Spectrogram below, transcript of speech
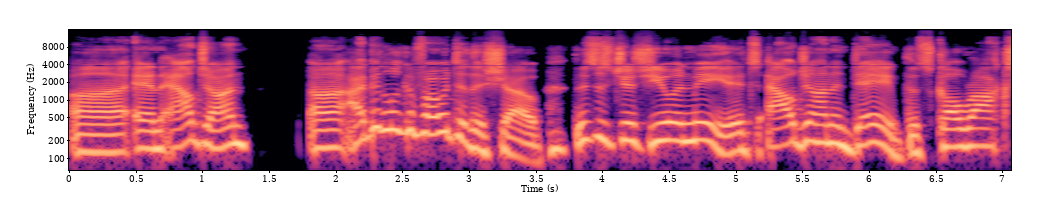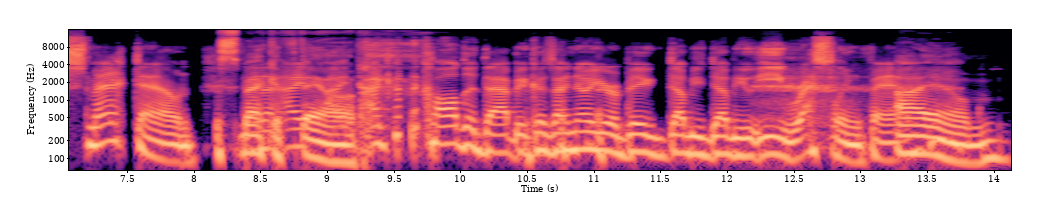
Uh, and Aljon, uh, I've been looking forward to this show. This is just you and me. It's Aljon and Dave, the Skull Rock Smackdown. Smacketh I, down. I, I kind of called it that because I know you're a big WWE wrestling fan. I am.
